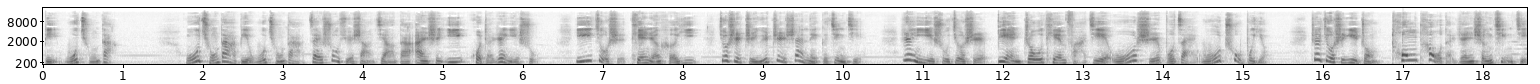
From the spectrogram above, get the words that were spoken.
比无穷大，无穷大比无穷大，在数学上讲，答案是一或者任意数。一就是天人合一，就是止于至善那个境界；任意数就是遍周天法界，无时不在，无处不有。这就是一种通透的人生境界。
